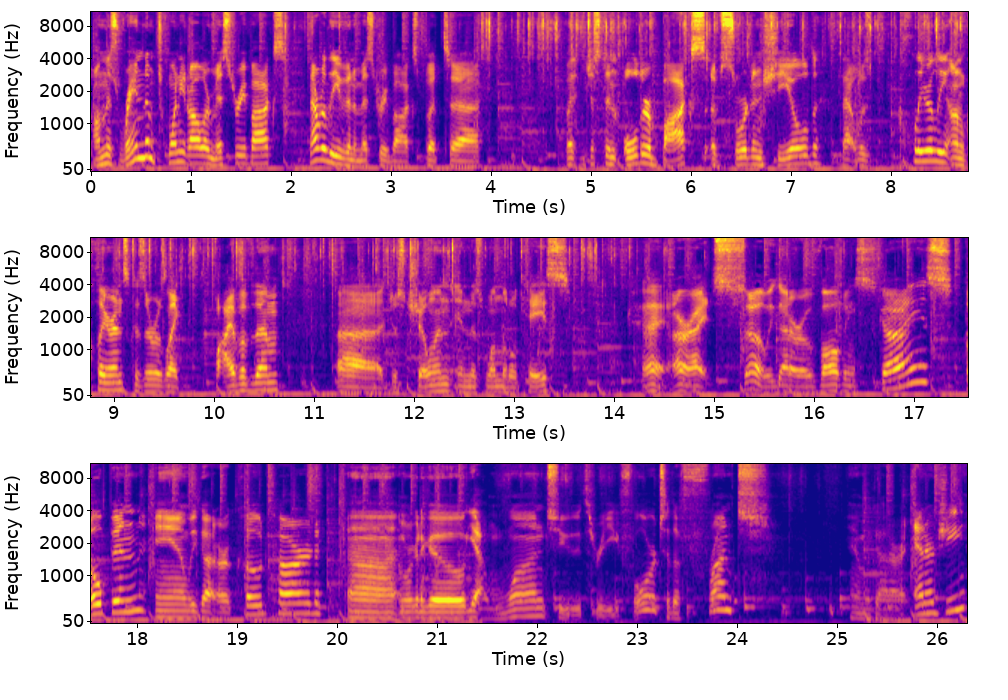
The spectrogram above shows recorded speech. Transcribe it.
on this random $20 mystery box. Not really even a mystery box, but uh, but just an older box of Sword and Shield that was clearly on clearance because there was like five of them uh, just chilling in this one little case. Okay, all right, so we got our Evolving Skies open, and we got our code card, uh, and we're gonna go, yeah, one, two, three, four to the front, and we got our Energy,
